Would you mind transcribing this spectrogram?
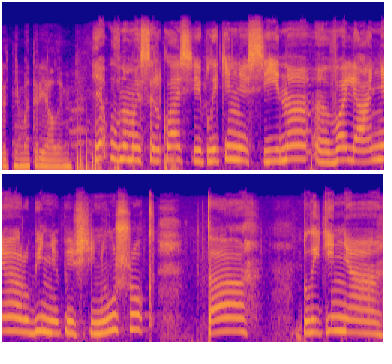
витратні матеріали. Я був на майстер-класі плетіння сіна, е, валяння, робіння печенюшок та плетіння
